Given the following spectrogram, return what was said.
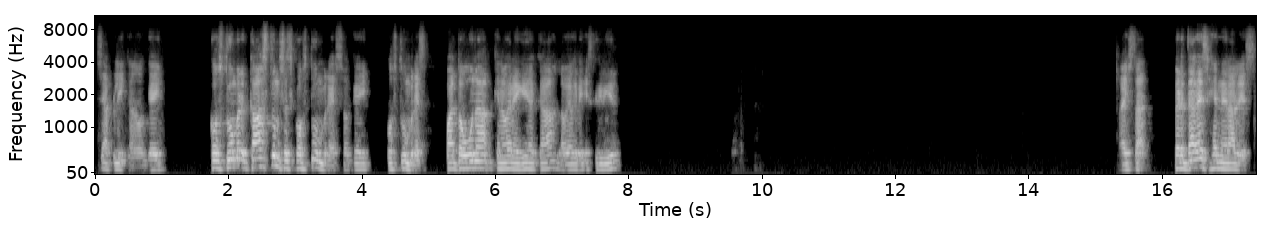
se aplican, ok. Costumbre, customs es costumbres, ok. Costumbres. Falta una que no agregué acá, la voy a escribir. Ahí está. Verdades generales.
